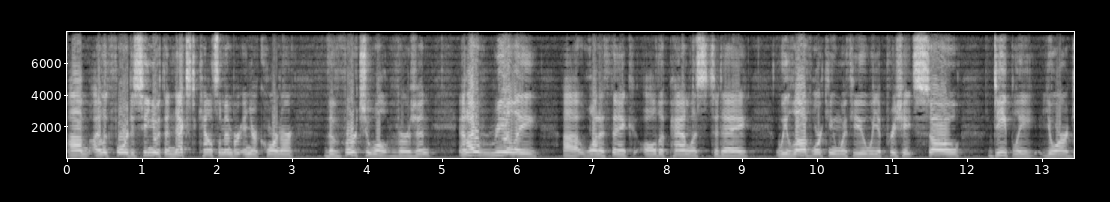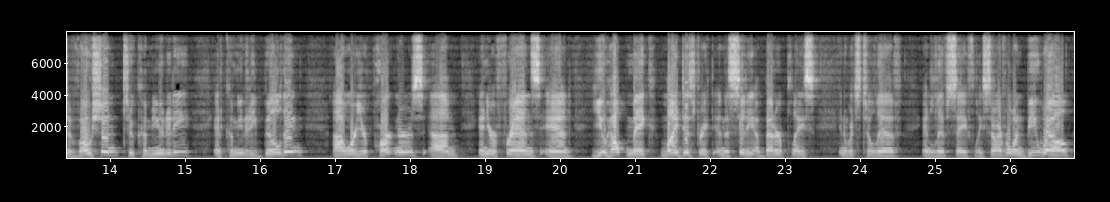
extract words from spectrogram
Um, I look forward to seeing you at the next council member in your corner, the virtual version. And I really uh, want to thank all the panelists today. We love working with you. We appreciate so deeply your devotion to community and community building. Uh, we're your partners um, and your friends, and you help make my district and the city a better place in which to live and live safely. So, everyone, be well,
